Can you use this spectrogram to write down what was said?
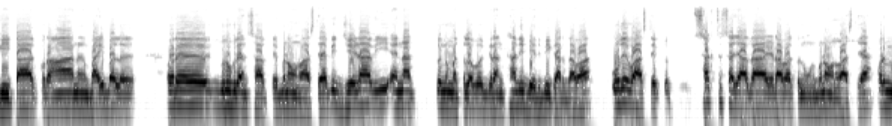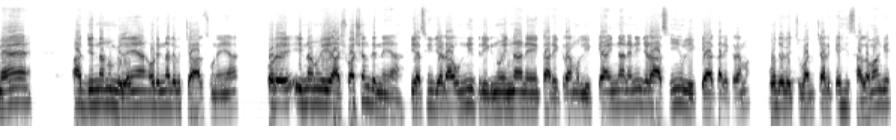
ਗੀਤਾ, ਕੁਰਾਨ, ਬਾਈਬਲ ਔਰ ਗੁਰੂ ਗ੍ਰੰਥ ਸਾਹਿਬ ਤੇ ਬਣਾਉਣ ਵਾਸਤੇ ਆ ਵੀ ਜਿਹੜਾ ਵੀ ਇਹਨਾਂ ਕੋਲ ਮਤਲਬ ਗ੍ਰੰਥਾਂ ਦੀ ਬੇਦਬੀ ਕਰਦਾ ਵਾ, ਉਹਦੇ ਵਾਸਤੇ ਸਖਤ ਸਜ਼ਾ ਦਾ ਜਿਹੜਾ ਵਾ ਕਾਨੂੰਨ ਬਣਾਉਣ ਵਾਸਤੇ ਆ। ਔਰ ਮੈਂ ਅੱਜ ਇਹਨਾਂ ਨੂੰ ਮਿਲੇ ਆ ਔਰ ਇਹਨਾਂ ਦੇ ਵਿਚਾਰ ਸੁਣੇ ਆ। ਔਰ ਇਹਨਾਂ ਨੂੰ ਇਹ ਆਸ਼ਵਾਸਨ ਦਿੰਨੇ ਆ ਕਿ ਅਸੀਂ ਜਿਹੜਾ 19 ਤਰੀਕ ਨੂੰ ਇਹਨਾਂ ਨੇ ਕਾਰਜਕ੍ਰਮ ਉਲੀਕਿਆ, ਇਹਨਾਂ ਨੇ ਨਹੀਂ ਜਿਹੜਾ ਅਸੀਂ ਉਲੀਕਿਆ ਕਾਰਜਕ੍ਰਮ ਉਹਦੇ ਵਿੱਚ ਵੱਧ ਚੜ ਕੇ ਹਿੱਸਾ ਲਵਾਂਗੇ।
